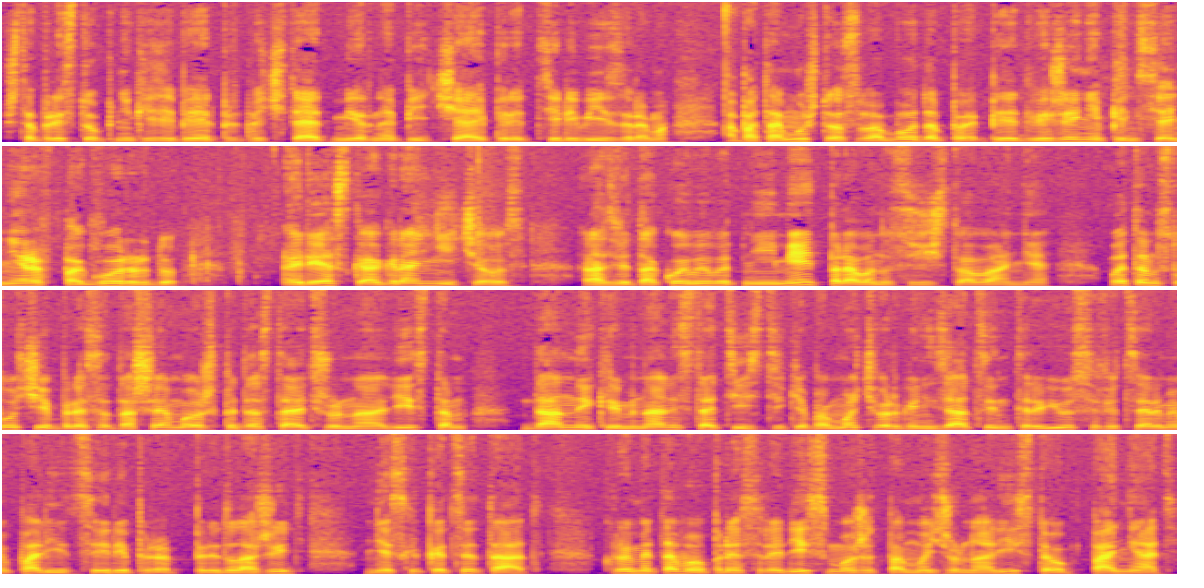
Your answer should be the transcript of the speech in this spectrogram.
что преступники теперь предпочитают мирно пить чай перед телевизором, а потому что свобода передвижения пенсионеров по городу резко ограничилась. Разве такой вывод не имеет права на существование? В этом случае пресс-атташе может предоставить журналистам данные криминальной статистики, помочь в организации интервью с офицерами полиции или предложить несколько цитат. Кроме того, пресс-релиз может помочь журналисту понять,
